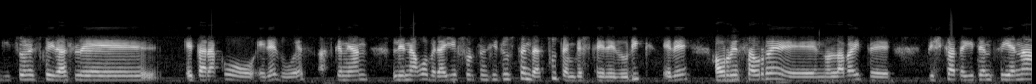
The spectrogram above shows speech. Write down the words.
gizonezko idazle etarako eredu, ez? Azkenean lehenago beraiek sortzen zituzten da ez duten beste eredurik, ere aurrez aurre e, nolabait e, pixkat egiten ziena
